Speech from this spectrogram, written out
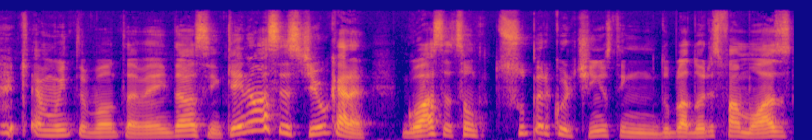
que é muito bom também. Então, assim, quem não assistiu, cara, gosta, são super curtinhos, tem dubladores famosos.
